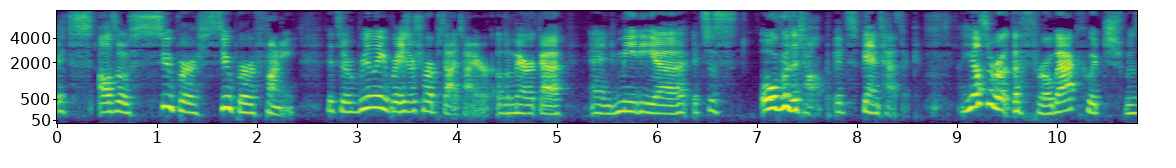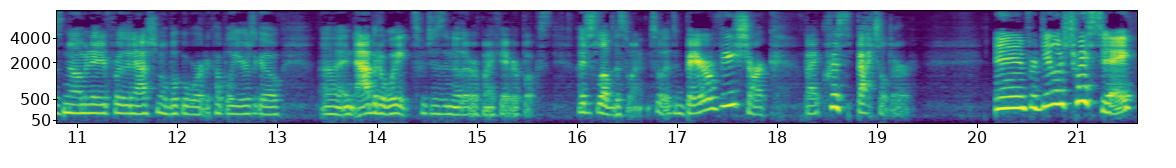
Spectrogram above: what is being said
it's also super, super funny. It's a really razor sharp satire of America and media. It's just over the top. It's fantastic. He also wrote The Throwback, which was nominated for the National Book Award a couple years ago, uh, and Abbott Awaits, which is another of my favorite books. I just love this one. So it's Bear v. Shark by Chris Bachelder. And for Dealer's Choice today,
